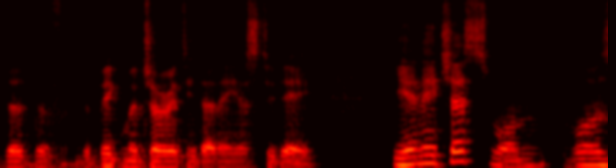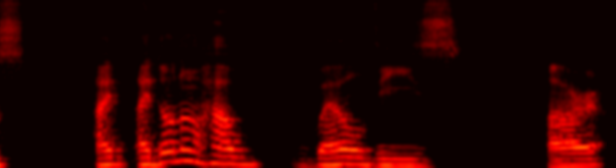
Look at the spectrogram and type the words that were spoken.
the, the the big majority that he has today. The NHS one was. I I don't know how well these are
